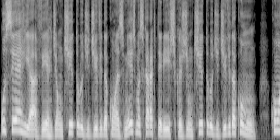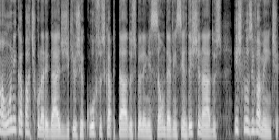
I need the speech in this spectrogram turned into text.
O CRA verde é um título de dívida com as mesmas características de um título de dívida comum, com a única particularidade de que os recursos captados pela emissão devem ser destinados, exclusivamente,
